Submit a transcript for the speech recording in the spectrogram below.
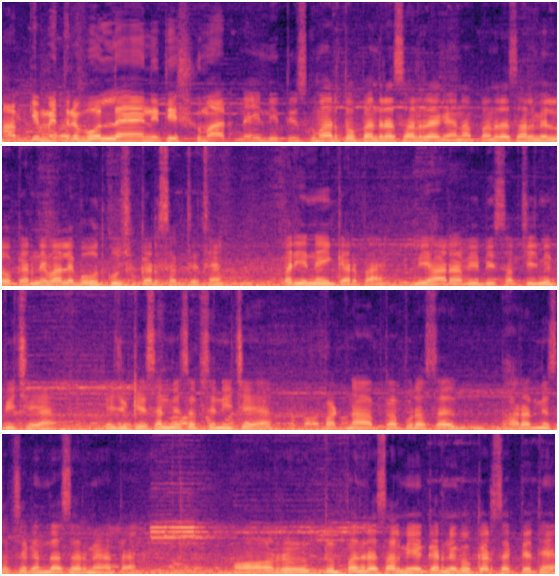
आपके मित्र बोल रहे हैं नीतीश कुमार। नहीं नीतीश कुमार तो पंद्रह साल रह गए ना। पंद्रह साल में लोग करने वाले बहुत कुछ कर सकते थे पर ये नहीं कर पाए। बिहार अभी भी सब चीज़ में पीछे है। एजुकेशन में सबसे नीचे है। पटना आपका पूरा भारत में सबसे गंदा शहर में आता है। और तो पंद्रह साल में ये करने को कर सकते थे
